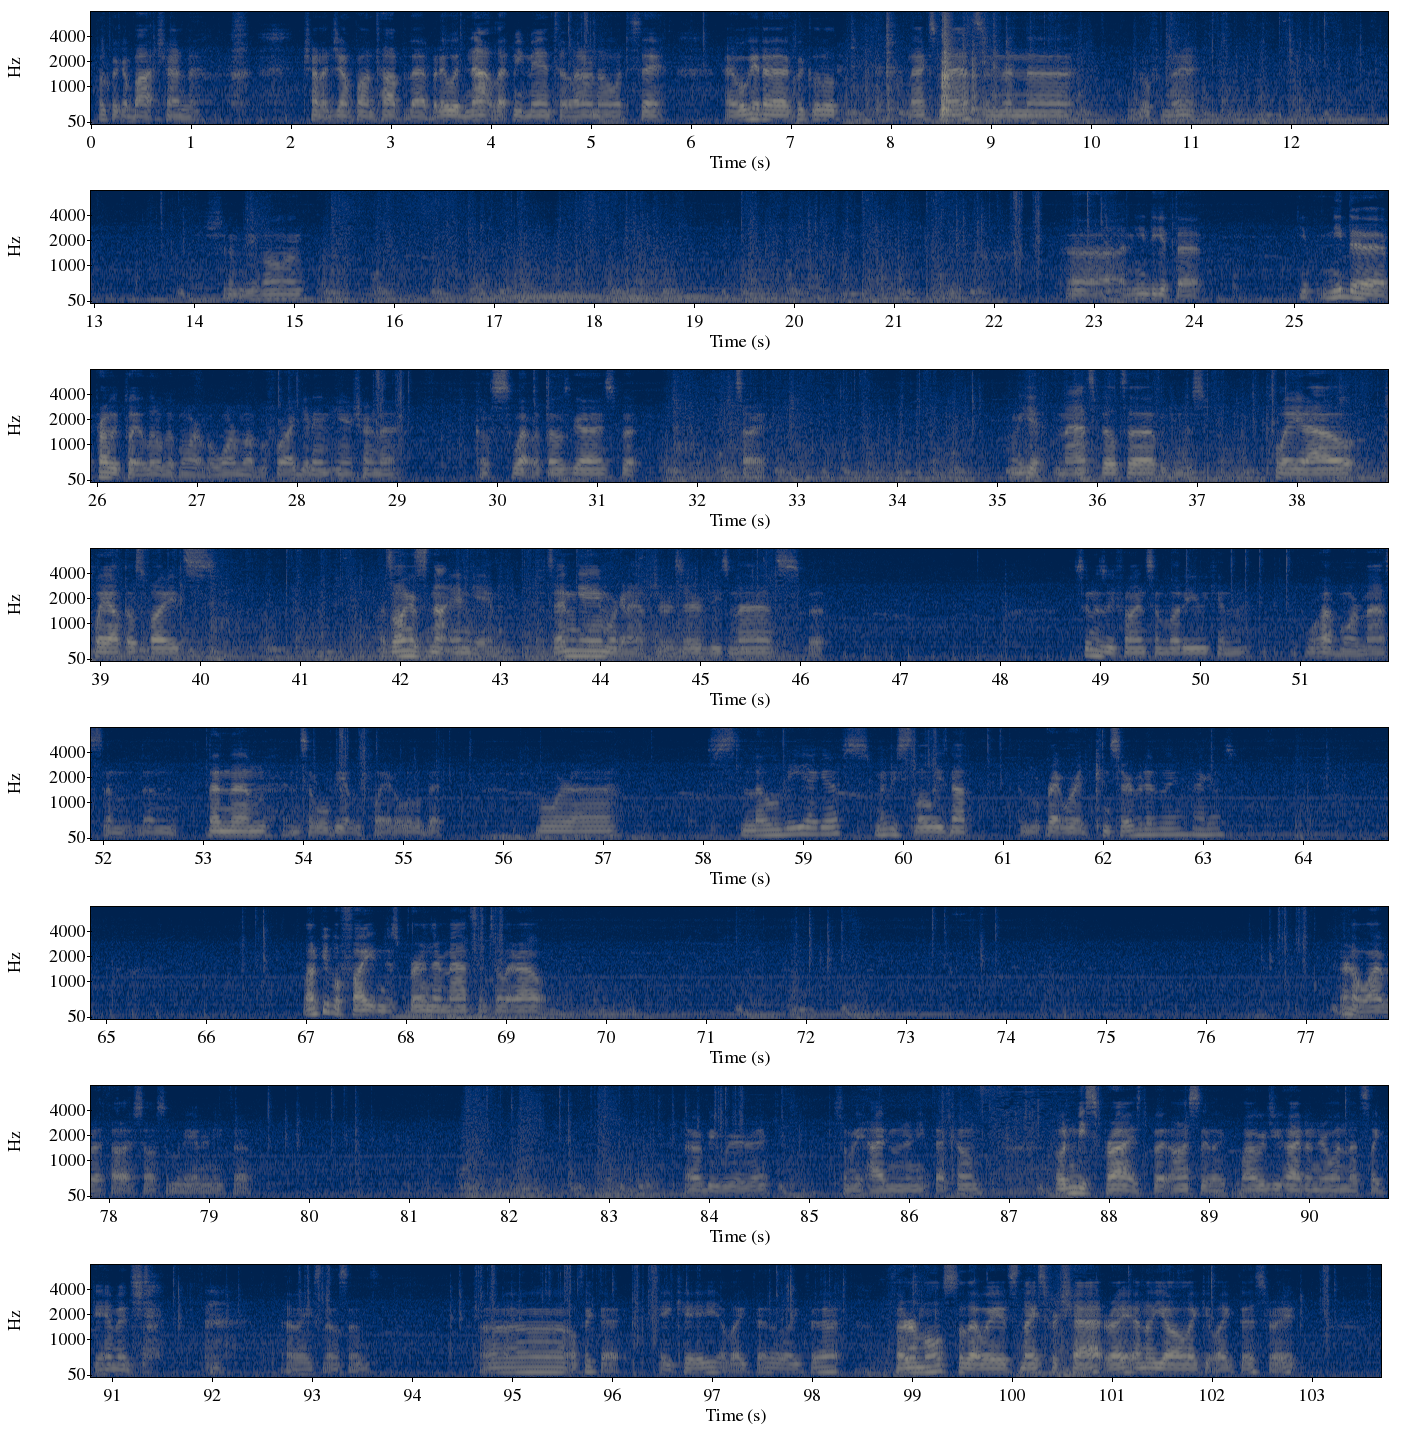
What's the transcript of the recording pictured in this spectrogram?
Looked like a bot trying to trying to jump on top of that, but it would not let me mantle. I don't know what to say. Alright, we'll get a quick little max mats and then uh, we'll go from there. Shouldn't be long. Uh, I need to get that. Need to probably play a little bit more of a warm up before I get in here trying to go sweat with those guys, but it's alright. When we get mats built up, we can just play it out, play out those fights. As long as it's not endgame. If it's endgame, we're gonna have to reserve these mats, but as soon as we find somebody, we can we'll have more mats than than than them, and so we'll be able to play it a little bit more uh, slowly, I guess. Maybe slowly is not the right word. Conservatively, I guess. A lot of people fight and just burn their mats until they're out. I don't know why, but I thought I saw somebody underneath that. That would be weird, right? Somebody hiding underneath that cone. I wouldn't be surprised, but honestly, like, why would you hide under one that's, like, damaged? that makes no sense. Uh, I'll take that. AK, I like that, I like that. Thermal, so that way it's nice for chat, right? I know y'all like it like this, right?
